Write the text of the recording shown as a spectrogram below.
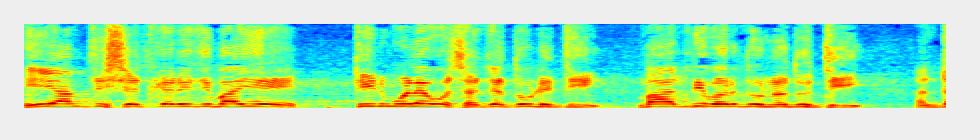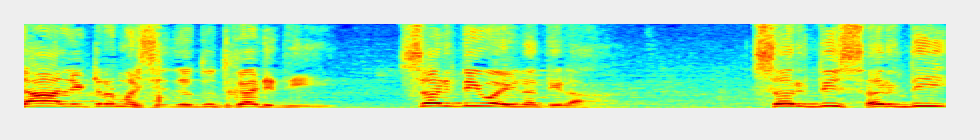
ही आमची शेतकऱ्याची बाई आहे. तीन मुळे ओसाच्या तुडी ती बादली भर धुणं धुती आणि दहा लिटर म्हशीचं दूध काढी ती सर्दी होईना तिला. सर्दी सर्दी.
